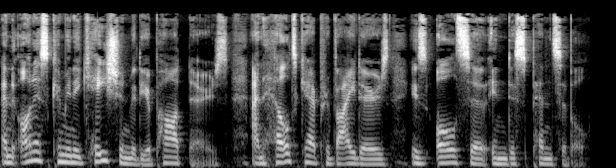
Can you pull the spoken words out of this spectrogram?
and honest communication with your partners and healthcare providers is also indispensable.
